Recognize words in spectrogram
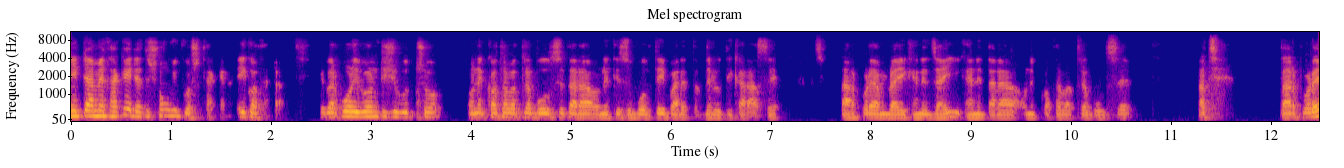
নেটামে থাকে, এটাতে সঙ্গী কোষ থাকে না, এই কথাটা। এবার পরিবহন টিস্যু গুচ্ছ, অনেক কথাবার্তা বলছে তারা, অনেক কিছু বলতেই পারে, তাদের অধিকার আছে। তারপরে আমরা এখানে যাই, এখানে তারা অনেক কথাবার্তা বলছে। আচ্ছা তারপরে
